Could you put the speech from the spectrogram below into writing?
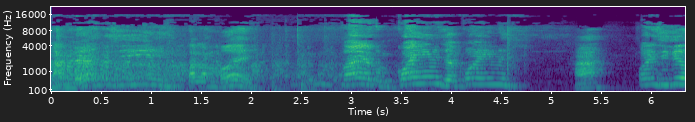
làm mới cái gì? Ta làm mới là còn quay bây giờ quay này hả? Quay gì kia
